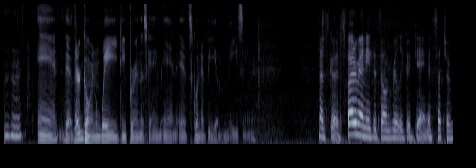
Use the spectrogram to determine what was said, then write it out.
Mm-hmm. And they're, they're going way deeper in this game, and it's going to be amazing. That's good. Spider-Man needs its own really good game. It's such a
